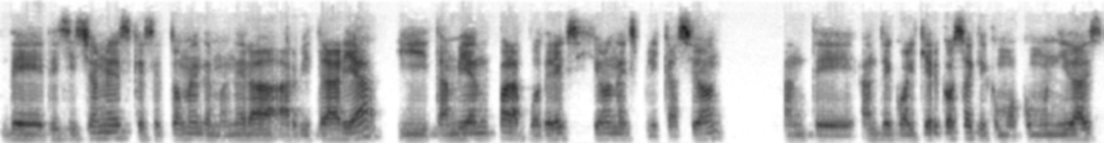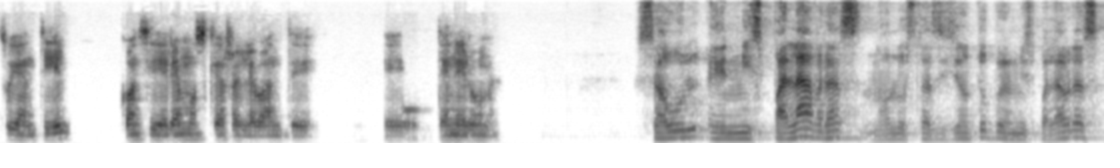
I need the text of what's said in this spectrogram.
de decisiones que se tomen de manera arbitraria y también para poder exigir una explicación ante, ante cualquier cosa que como comunidad estudiantil consideremos que es relevante eh, tener una. Saúl, en mis palabras, no lo estás diciendo tú, pero en mis palabras,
